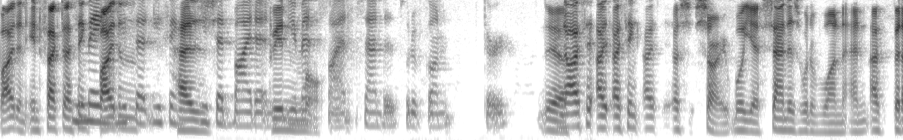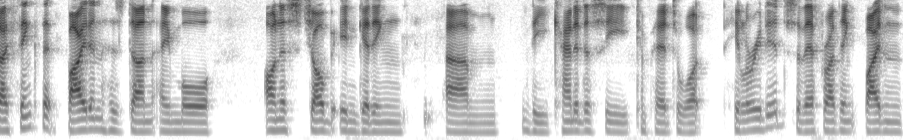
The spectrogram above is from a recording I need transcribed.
Biden. In fact, I you think mean Biden you said you think has you said Biden? been You meant more- Sanders would have gone through. Yeah. No, I think I, I think I, uh, sorry. Well, yeah, Sanders would have won, and I, but I think that Biden has done a more honest job in getting um, the candidacy compared to what Hillary did. So therefore, I think Biden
